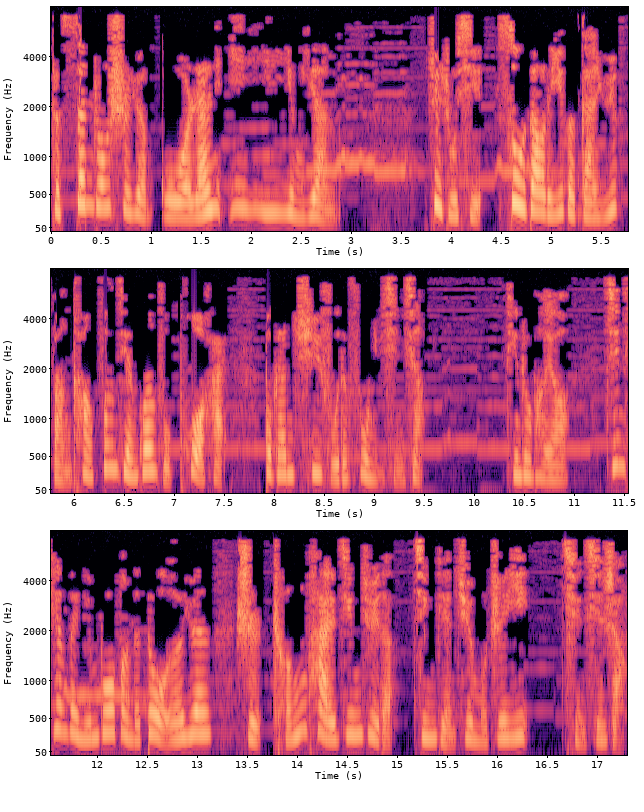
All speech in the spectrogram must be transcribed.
这三桩誓愿果然一一应验了。这出戏塑造了一个敢于反抗封建官府迫害、不甘屈服的妇女形象。听众朋友，今天为您播放的《窦娥冤》是程派京剧的经典剧目之一，请欣赏。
